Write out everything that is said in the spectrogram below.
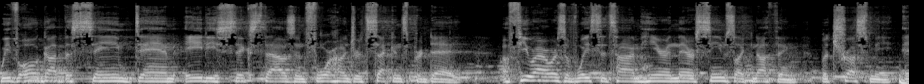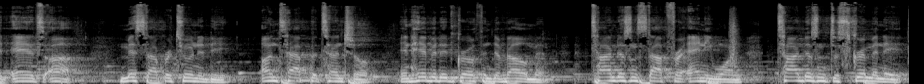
We've all got the same damn 86,400 seconds per day. A few hours of wasted time here and there seems like nothing, but trust me, it adds up. Missed opportunity, untapped potential, inhibited growth and development. Time doesn't stop for anyone. Time doesn't discriminate.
